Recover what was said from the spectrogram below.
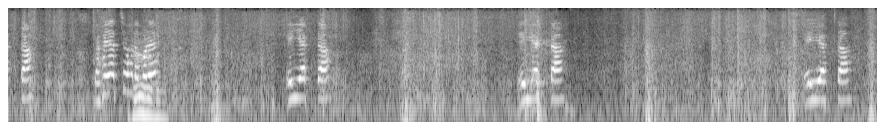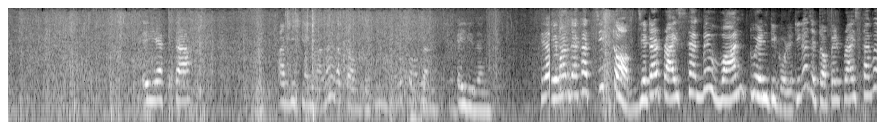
একটা দেখা যাচ্ছে ভালো করে? এই একটা এই একটা। এই একটা। এই একটা। আর দিস নেই না এবার টপ এই ডিজাইন এবার দেখাচ্ছি টপ যেটার প্রাইস থাকবে ওয়ান টোয়েন্টি করে, ঠিক আছে? টপের প্রাইস থাকবে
